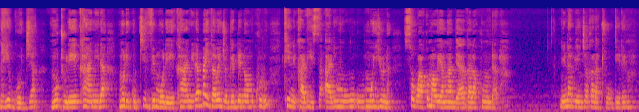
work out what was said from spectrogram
Naye gojja mutuleekaanira muli ku tv muleekaanira. Bayithawe njogedde n'omukulu kini kaliisa ali mu yuna. So bwakomawo yaŋŋambye ayagala kundaba nina byenjagala twogeremu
